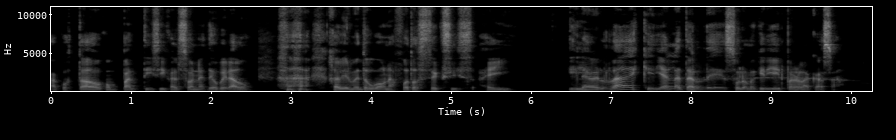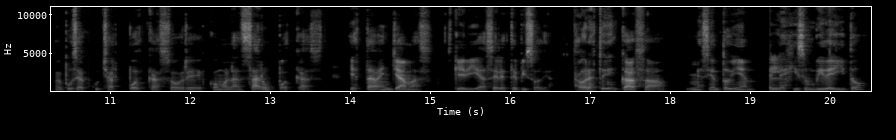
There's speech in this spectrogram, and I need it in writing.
acostado con panties y calzones de operado. Javier me tomó unas fotos sexys ahí. Y la verdad es que ya en la tarde solo me quería ir para la casa. me puse a escuchar podcasts sobre cómo lanzar un podcast y estaba en llamas. Quería hacer este episodio. Ahora estoy en casa, me siento bien. Les hice un videíto,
